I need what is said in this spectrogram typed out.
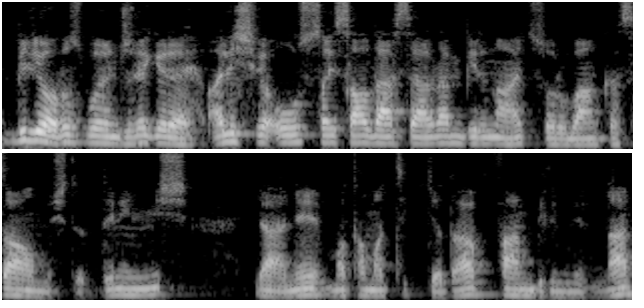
biliyoruz bu öncüle göre. Aliş ve Oğuz sayısal derslerden birine ait soru bankası almıştır denilmiş. Yani matematik ya da fen bilimlerinden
